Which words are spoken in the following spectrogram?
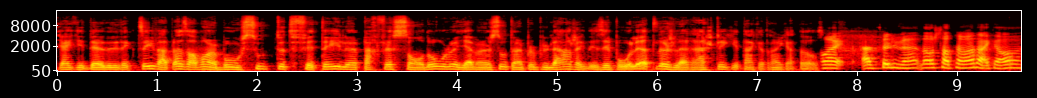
quand il était détective, à la place d'avoir un beau sou tout fêté, là, parfait sur son dos, là, il y avait un saut un peu plus large avec des épaulettes, là, je l'ai racheté qui était en 94. Ouais, absolument. Non, je suis entièrement d'accord.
